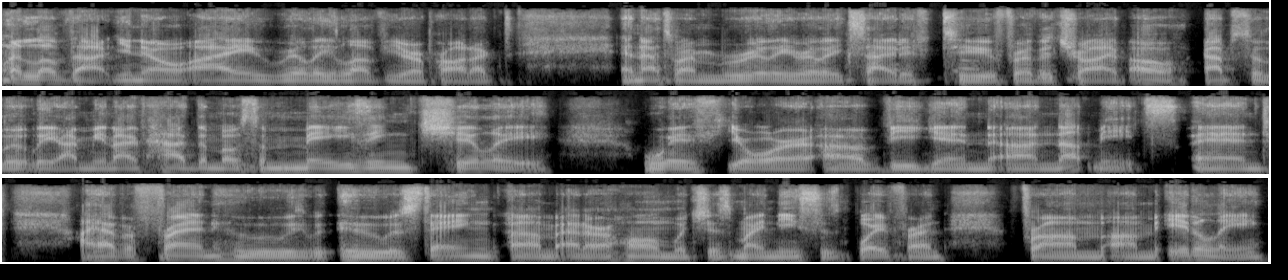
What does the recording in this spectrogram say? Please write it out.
I love that. You know, I really love your product. And that's why I'm really, really excited to for the tribe. Oh, absolutely. I mean, I've had the most amazing chili with your uh, vegan uh, nut meats. And I have a friend who who was staying um, at our home, which is my niece's boyfriend from um, Italy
